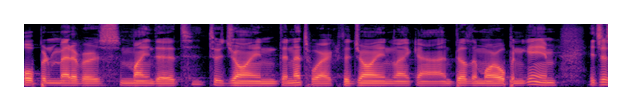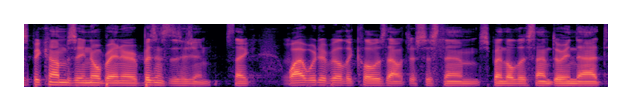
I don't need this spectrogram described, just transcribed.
open metaverse minded to join the network to join like uh, and build a more open game it just becomes a no-brainer business decision. It's like why would I build a closed avatar system spend all this time doing that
